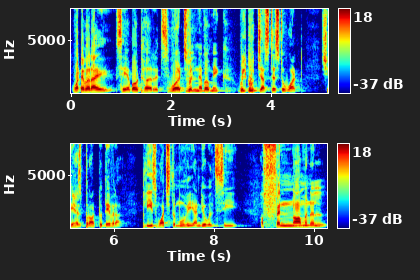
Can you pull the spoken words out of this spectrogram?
whatever I say about her, its words will never make, will do justice to what she has brought to Devara. Please watch the movie and you will see a phenomenal,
